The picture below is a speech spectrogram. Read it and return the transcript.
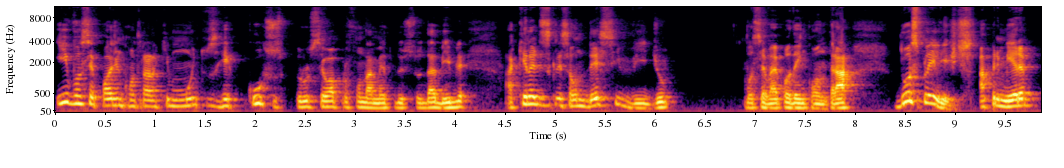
e você pode encontrar aqui muitos recursos para o seu aprofundamento do estudo da Bíblia. Aqui na descrição desse vídeo você vai poder encontrar duas playlists. A primeira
